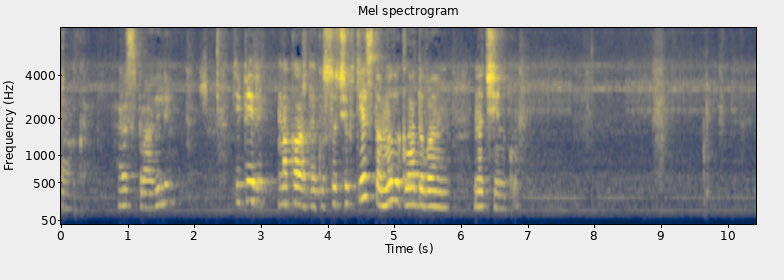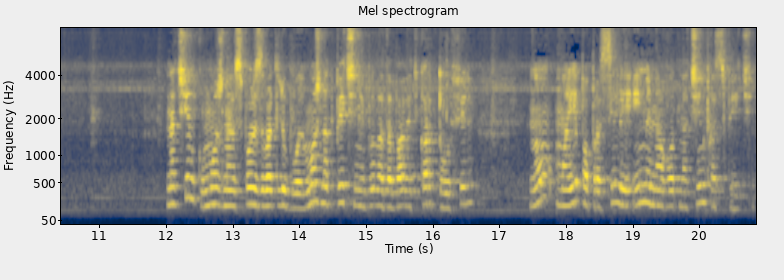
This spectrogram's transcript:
Так, расправили. Теперь на каждый кусочек теста мы выкладываем начинку. Начинку можно использовать любую. Можно к печени было добавить картофель. Но мои попросили именно вот начинка с печени.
